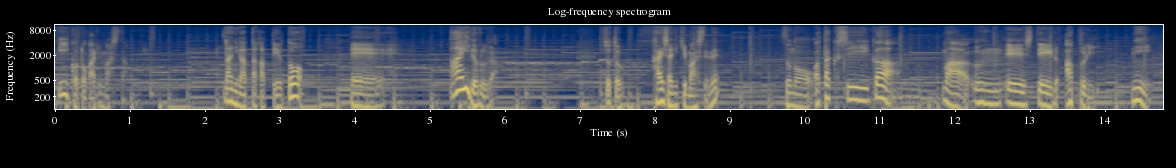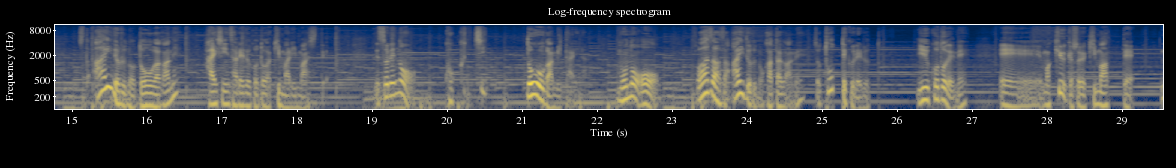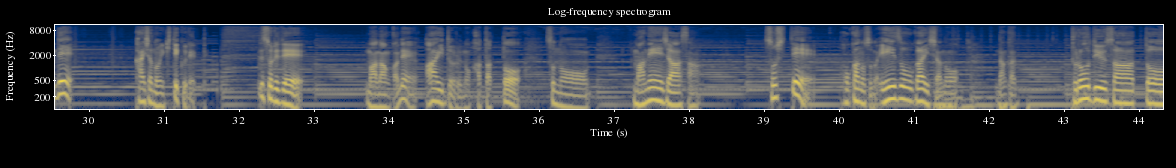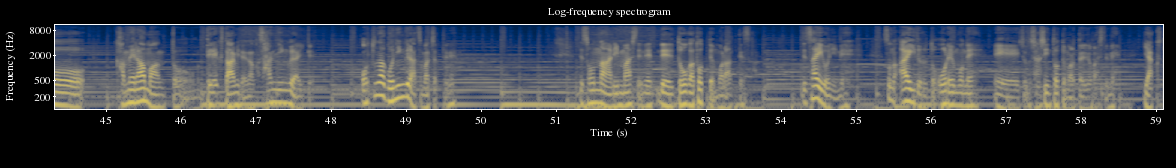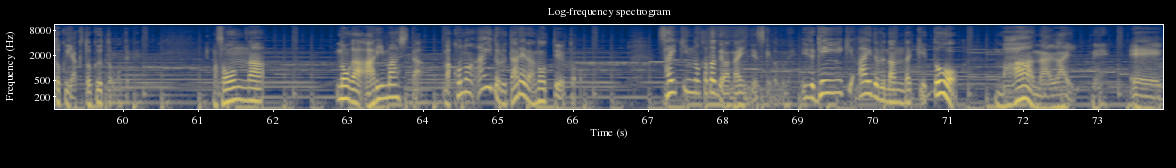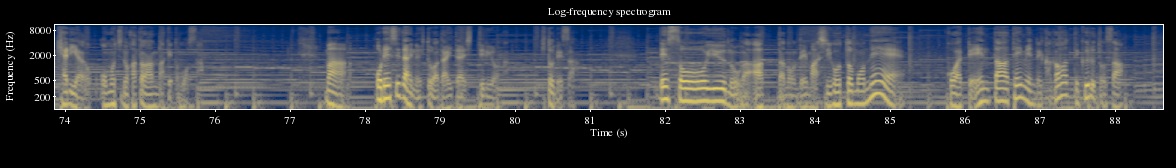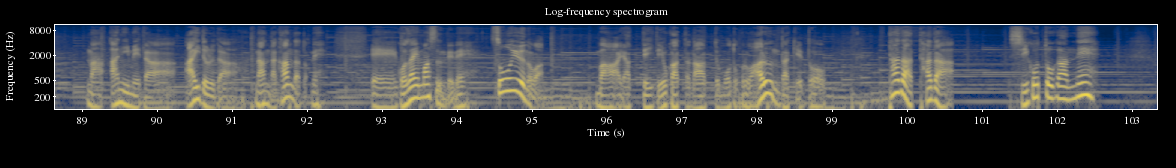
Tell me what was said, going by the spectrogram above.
いいことがありました。何があったかっていうと、えー、アイドルが、ちょっと会社に来ましてね。その、私が、まあ、運営しているアプリに、ちょっとアイドルの動画がね、配信されることが決まりまして。で、それの告知動画みたいなものを、わざわざアイドルの方がね、ちょっと撮ってくれるということでね、えー、まあ、急遽それが決まって、で、会社の方に来てくれって。で、それで、まあなんかね、アイドルの方と、その、マネージャーさん、そして、他のその映像会社の、なんか、プロデューサーと、カメラマンとディレクターみたいななんか3人ぐらいいて、大人5人ぐらい集まっちゃってね。で、そんなんありましてね。で、動画撮ってもらってさ。で、最後にね、そのアイドルと俺もね、えー、ちょっと写真撮ってもらったりとかしてね、役得役得と思ってね。まあ、そんなのがありました。まあ、このアイドル誰なのっていうと、最近の方ではないんですけどもね。現役アイドルなんだけど、まあ長いね、えー、キャリアをお持ちの方なんだけどもさ。まあ、俺世代の人は大体知ってるような人でさ。で、そういうのがあったので、まあ仕事もね、こうやってエンターテインメントに関わってくるとさ、まあアニメだ、アイドルだ、なんだかんだとね、えー、ございますんでね、そういうのは、まあやっていてよかったなって思うところはあるんだけど、ただただ、仕事がね、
